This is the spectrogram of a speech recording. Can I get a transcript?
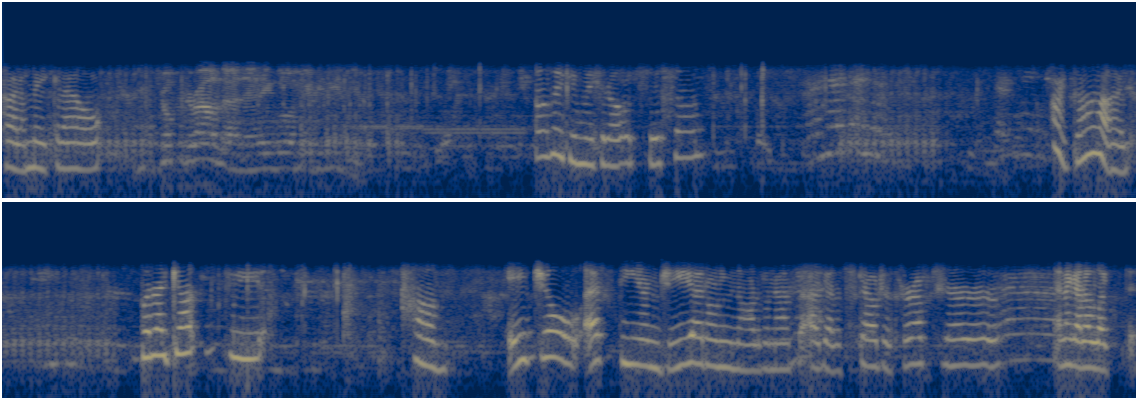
try to make it out. Jumping around on that ain't gonna make it easier. I don't think can make it out with this on. Oh my god. But I got the um Agile SDMG, I don't even know how to pronounce it. I got a Scouter Corruptor and I got a like this.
